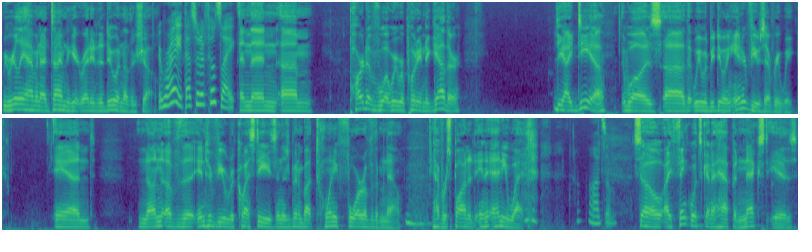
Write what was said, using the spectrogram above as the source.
we really haven't had time to get ready to do another show. Right. That's what it feels like. And then um, part of what we were putting together, the idea was uh, that we would be doing interviews every week. And none of the interview requestees, and there's been about 24 of them now, have responded in any way. Awesome. So I think what's going to happen next is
